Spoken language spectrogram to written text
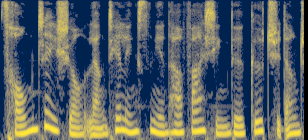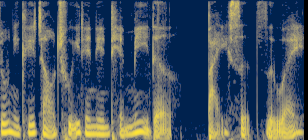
从这首两千零四年她发行的歌曲当中，你可以找出一点点甜蜜的白色滋味。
